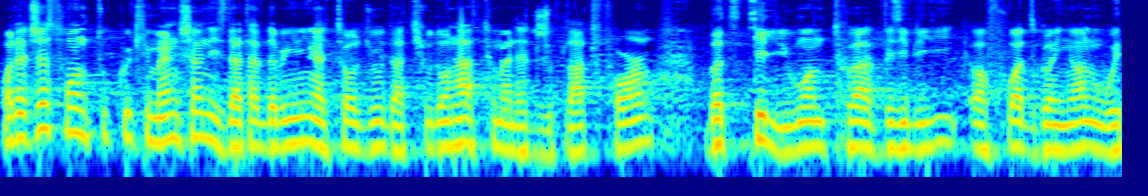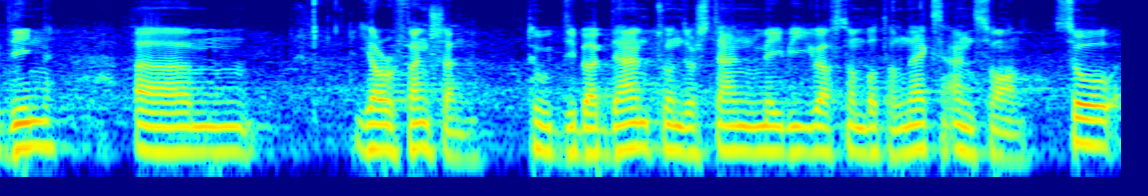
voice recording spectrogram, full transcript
What I just want to quickly mention is that at the beginning I told you that you don't have to manage the platform, but still you want to have visibility of what's going on within um, your function to debug them, to understand maybe you have some bottlenecks, and so on. So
